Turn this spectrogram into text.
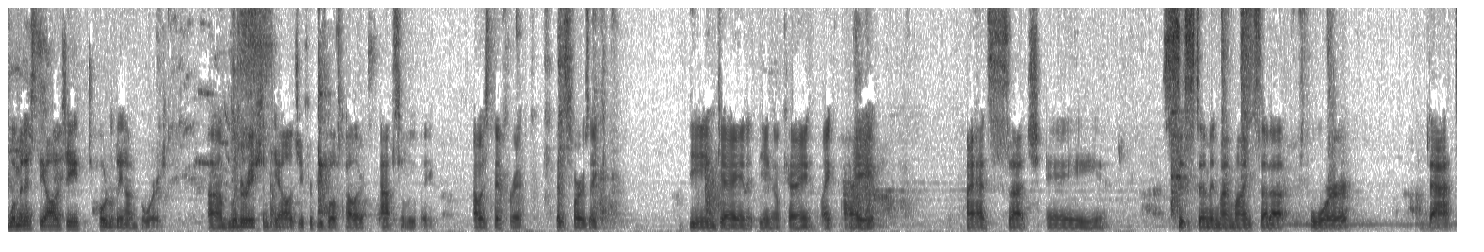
womanist theology totally on board. Um, liberation theology for people of color absolutely. I was there for it. But as far as like being gay and it being okay. Like i i had such a system in my mind set up for that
